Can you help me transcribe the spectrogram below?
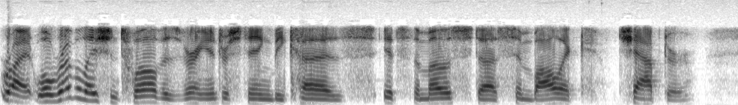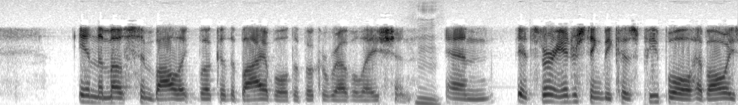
Right. Well, Revelation 12 is very interesting because it's the most uh, symbolic chapter in the most symbolic book of the Bible, the book of Revelation. Hmm. And it's very interesting because people have always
